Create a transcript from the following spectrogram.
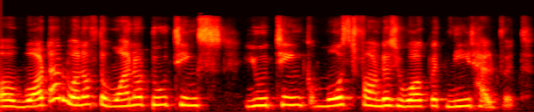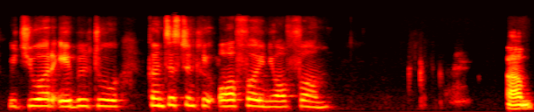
uh, what are one of the one or two things you think most founders you work with need help with, which you are able to consistently offer in your firm? Um,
